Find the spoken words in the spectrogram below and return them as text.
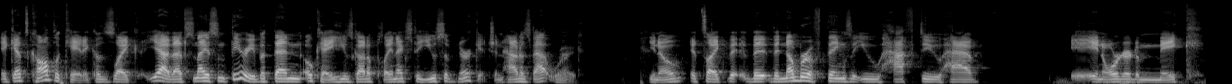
it gets complicated because like yeah, that's nice in theory, but then okay, he's got to play next to Jusuf Nurkic, and how does that work? You know, it's like the, the the number of things that you have to have in order to make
